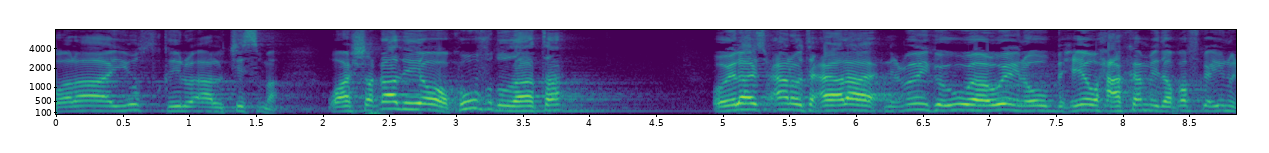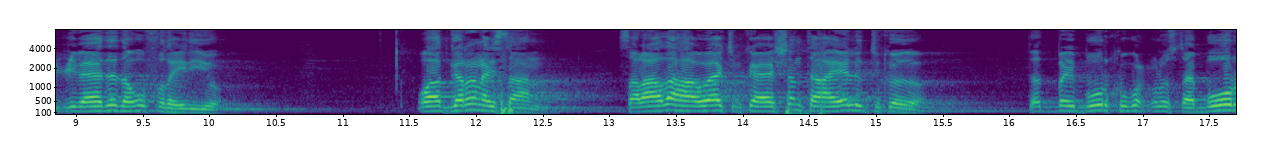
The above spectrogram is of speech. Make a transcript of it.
walaa yuhiqilu aljisma waa shaqadii oo kuu fududaata oo ilaahay subxaana wa tacaala nicmooyinka ugu waaweyn oo uu bixiyo waxaa ka mida qofka inuu cibaadada u fudaydiyo waad garanaysaan salaadaha waajibka ee shanta ah ee la tukado dad bay buur kugu culus tahay buur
